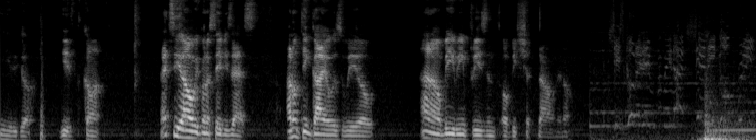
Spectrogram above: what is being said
Here we go. He's gone. Let's see how we're gonna save his ass. I don't think Gaius will, I don't know, be, be imprisoned or be shut down, you know. She's got it in for me, that shit. He got free.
